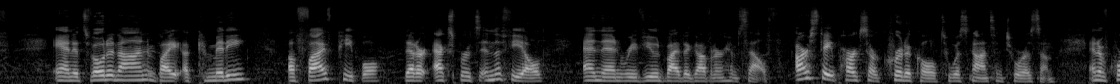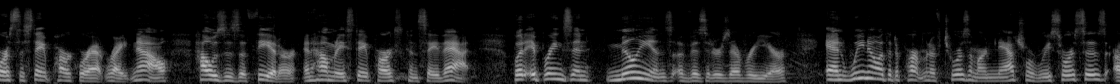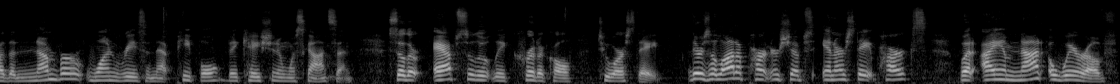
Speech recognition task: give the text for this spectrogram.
And it's voted on by a committee of five people that are experts in the field and then reviewed by the governor himself. Our state parks are critical to Wisconsin tourism. And of course, the state park we're at right now houses a theater, and how many state parks can say that? But it brings in millions of visitors every year. And we know at the Department of Tourism our natural resources are the number one reason that people vacation in Wisconsin. So they're absolutely critical to our state. There's a lot of partnerships in our state parks, but I am not aware of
